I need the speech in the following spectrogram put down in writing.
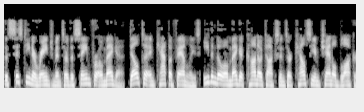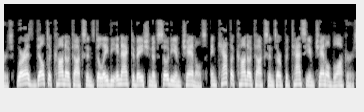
The cysteine arrangements are the same for omega, delta and kappa families, even though omega conotoxins are calcium channel blockers, whereas delta conotoxins delay the inactivation of sodium channels, and kappa conotoxins are potassium channel blockers.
